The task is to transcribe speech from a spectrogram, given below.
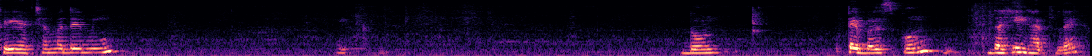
ते याच्यामध्ये मी एक दोन टेबलस्पून दही घातलं आहे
